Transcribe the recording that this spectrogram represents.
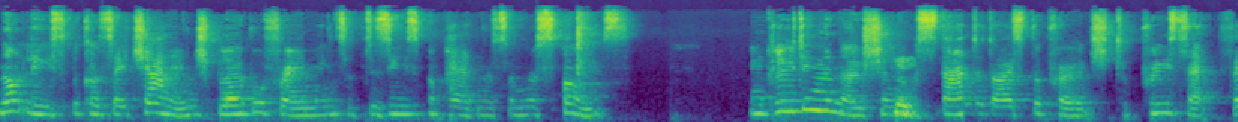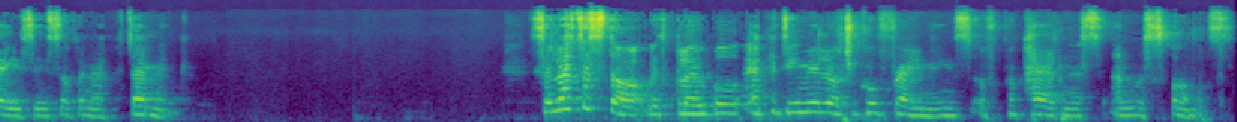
not least because they challenge global framings of disease preparedness and response, including the notion of a standardized approach to preset phases of an epidemic. So let us start with global epidemiological framings of preparedness and response.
